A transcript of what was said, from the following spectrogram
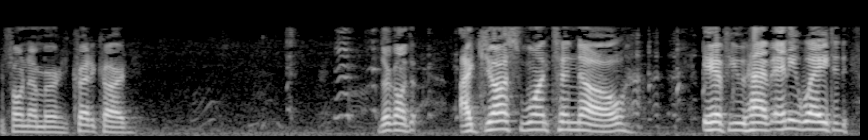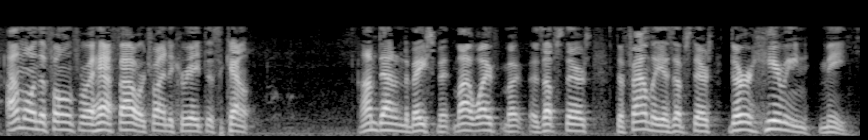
your phone number, your credit card. They're going to, I just want to know if you have any way to. I'm on the phone for a half hour trying to create this account. I'm down in the basement. My wife uh, is upstairs. The family is upstairs. They're hearing me.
